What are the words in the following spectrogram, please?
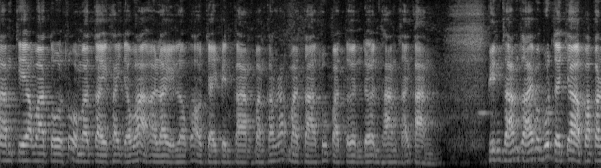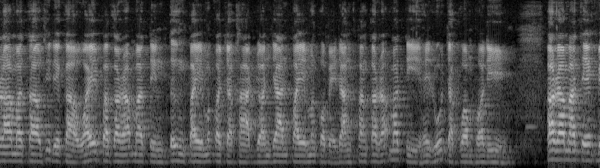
ลามเจียวาโตโซมาไตใครจะว่าอะไร เราก็เอาใจเป็นกลางปังคระมาตาสุปะเตินเดินทางสายกลางพินสามสายพระพุทธเจ้าปกรามาตาที่ได้กล่าวไว้ปกรามาตินตึงไปมันก็จะขาดหย่อนยานไปมันก็ไม่ดังปังกรมาตีให้รู้จักความพอดี อารามาเตกเบ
